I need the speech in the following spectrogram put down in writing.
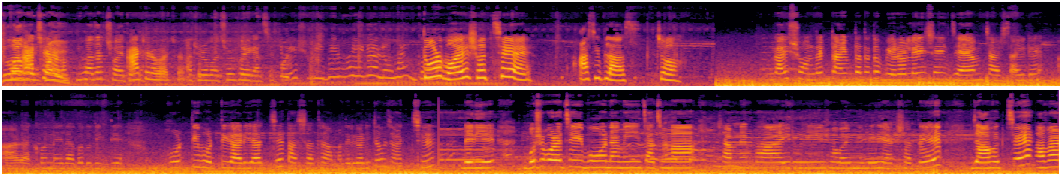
দু হাজার ছয়। দু হাজার ছয় আঠেরো বছর। আঠেরো বছর হয়ে গেছে। বয়স রিভিল হয়ে গেল মাই তোর বয়স হচ্ছে আশি প্লাস চ। গাই সন্ধ্যের টাইমটাতে তো বেরোলেই সেই জ্যাম চার সাইডে আর এখন এই দেখো দুদিক দিয়ে ভর্তি ভর্তি গাড়ি যাচ্ছে, তার সাথে আমাদের গাড়িটাও যাচ্ছে। বেরিয়ে বসে পড়েছি বোন, আমি, চাচিমা, সামনে ভাই রুহি সবাই মিলেই একসাথে যাওয়া হচ্ছে। আবার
